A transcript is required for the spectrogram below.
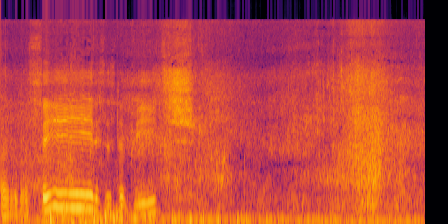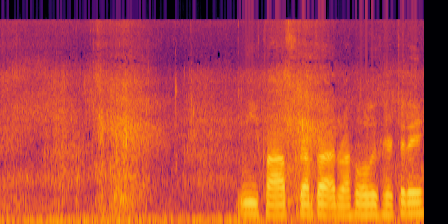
As you can see, this is the beach. Grandpa, and Rahul is here today.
